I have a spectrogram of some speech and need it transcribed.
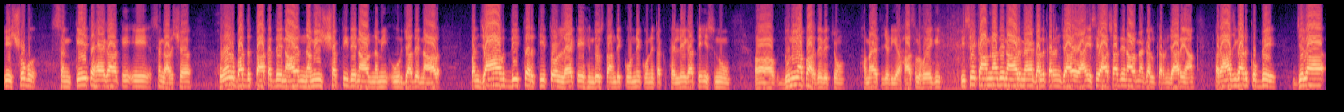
ਇਹ ਸ਼ੁਭ ਸੰਕੇਤ ਹੈਗਾ ਕਿ ਇਹ ਸੰਘਰਸ਼ ਹੋਰ ਵੱਧ ਤਾਕਤ ਦੇ ਨਾਲ, ਨਵੀਂ ਸ਼ਕਤੀ ਦੇ ਨਾਲ, ਨਵੀਂ ਊਰਜਾ ਦੇ ਨਾਲ ਪੰਜਾਬ ਦੀ ਧਰਤੀ ਤੋਂ ਲੈ ਕੇ ਹਿੰਦੁਸਤਾਨ ਦੇ ਕੋਨੇ-ਕੋਨੇ ਤੱਕ ਫੈਲੇਗਾ ਤੇ ਇਸ ਨੂੰ ਦੁਨੀਆ ਭਰ ਦੇ ਵਿੱਚੋਂ ਹਮਾਇਤ ਜਿਹੜੀ ਆ ਹਾਸਲ ਹੋਏਗੀ। ਇਸੇ ਕਾਮਨਾ ਦੇ ਨਾਲ ਮੈਂ ਗੱਲ ਕਰਨ ਜਾ ਰਿਹਾ, ਇਸੇ ਆਸ਼ਾ ਦੇ ਨਾਲ ਮੈਂ ਗੱਲ ਕਰਨ ਜਾ ਰਿਹਾ। ਰਾਜਗੜ੍ਹ, ਕੁੱਬੇ ਜ਼ਿਲ੍ਹਾ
